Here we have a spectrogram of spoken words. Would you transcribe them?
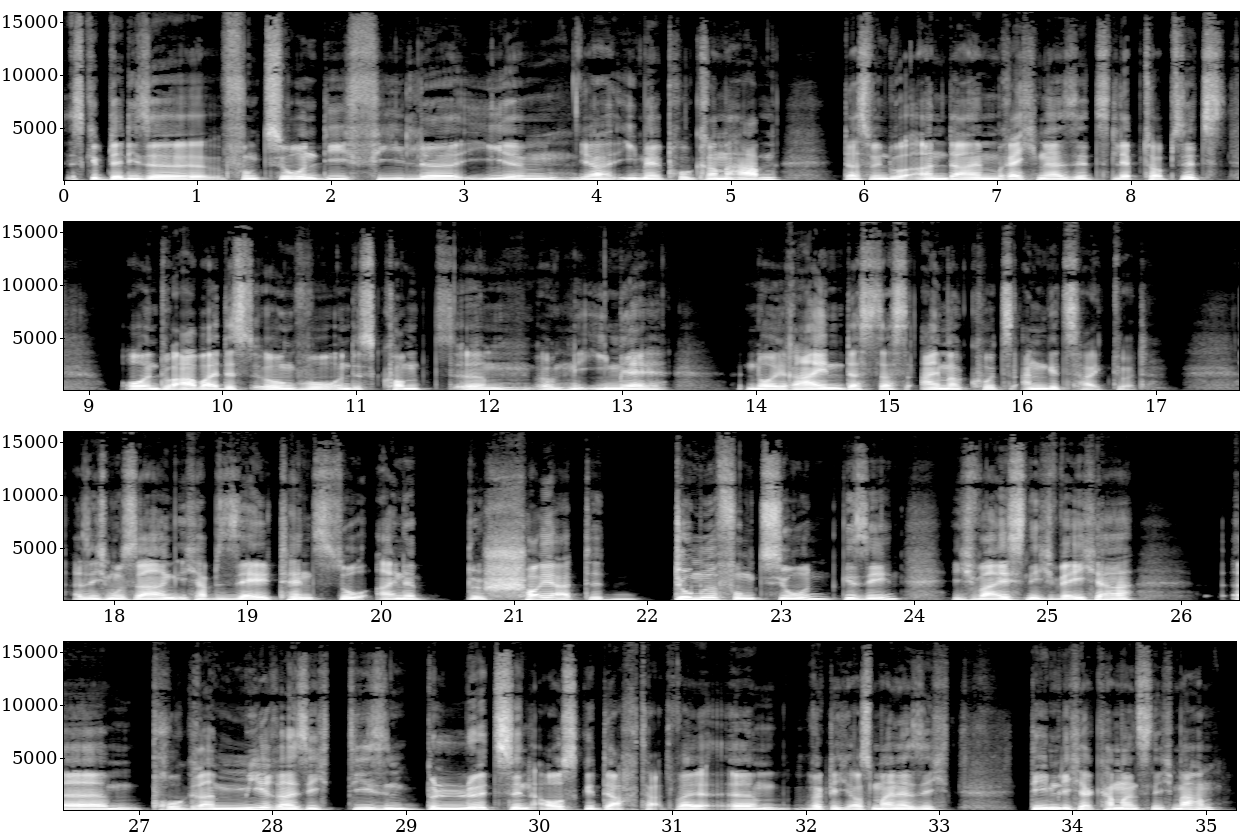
es gibt ja diese Funktion, die viele ähm, ja, E-Mail-Programme haben, dass wenn du an deinem Rechner sitzt, Laptop sitzt und du arbeitest irgendwo und es kommt ähm, irgendeine E-Mail neu rein, dass das einmal kurz angezeigt wird. Also ich muss sagen, ich habe selten so eine bescheuerte, dumme Funktion gesehen. Ich weiß nicht, welcher ähm, Programmierer sich diesen Blödsinn ausgedacht hat, weil ähm, wirklich aus meiner Sicht dämlicher kann man es nicht machen.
